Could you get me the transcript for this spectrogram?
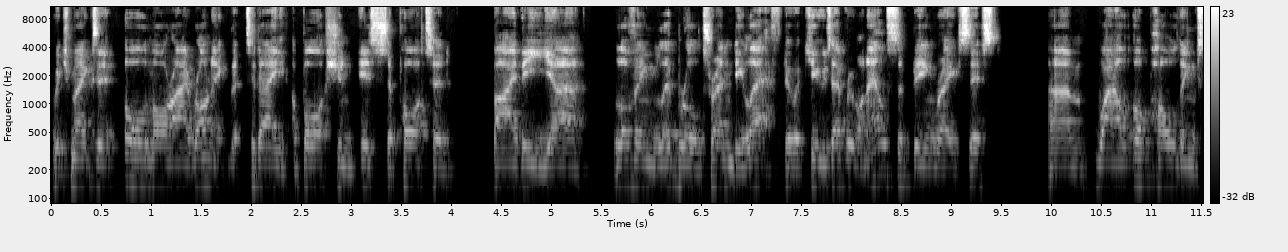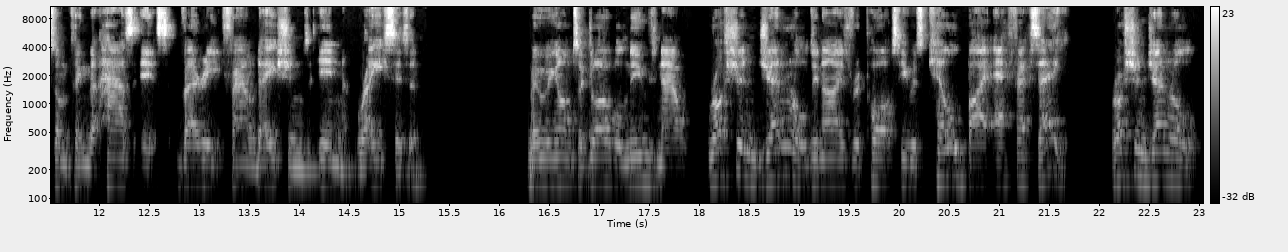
which makes it all the more ironic that today abortion is supported by the uh, loving, liberal, trendy left who accuse everyone else of being racist um, while upholding something that has its very foundations in racism. Moving on to global news now. Russian general denies reports he was killed by FSA. Russian General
